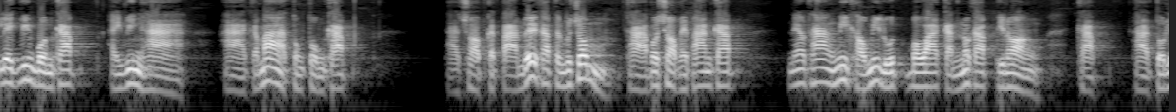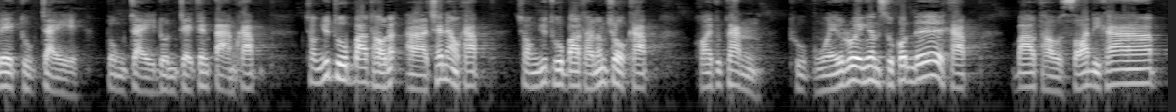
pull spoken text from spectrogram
เลขวิ่งบนครับ ให้วิ่งหาหากระมาตรงๆครับ ถ้าชอบก็ตามด้วยครับท่านผู้ชม ถ้าบ่ชอบให้ผ่านครับ แนวทางมีเขามีหลุดบวากันเนาะครับ พี่น้องครับ ถ้าตัวเลขถูกใจตรงใจดนใจจังตามครับ ช่อง YouTube บาวเถาอ่าชแนลครับ ช่อง YouTube บาวเถาน้ำโชคครับ ขอให้ทุกท่านถูกหวยรวยเงินสุขคนเด้อครับ บ่าวเถาสวัสดีครับ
